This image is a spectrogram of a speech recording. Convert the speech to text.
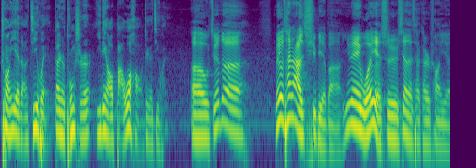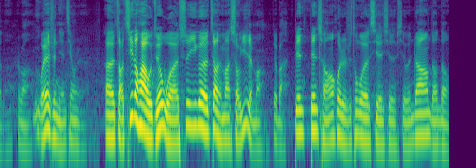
创业的机会，但是同时一定要把握好这个机会。呃，我觉得。没有太大的区别吧，因为我也是现在才开始创业的，是吧？我也是年轻人。呃，早期的话，我觉得我是一个叫什么手艺人嘛，对吧？编编程或者是通过写写写文章等等。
